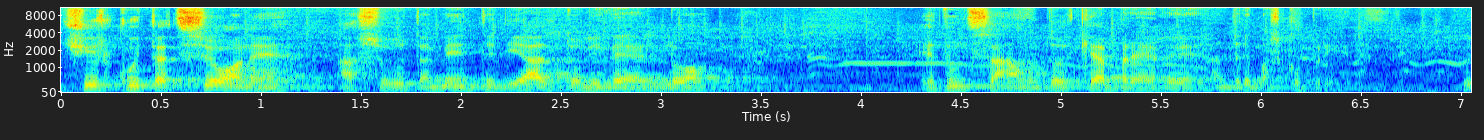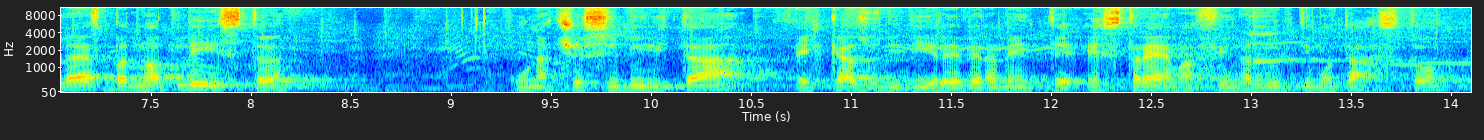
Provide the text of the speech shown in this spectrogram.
circuitazione assolutamente di alto livello ed un sound che a breve andremo a scoprire. Last but not least, un'accessibilità, è il caso di dire veramente estrema fino all'ultimo tasto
